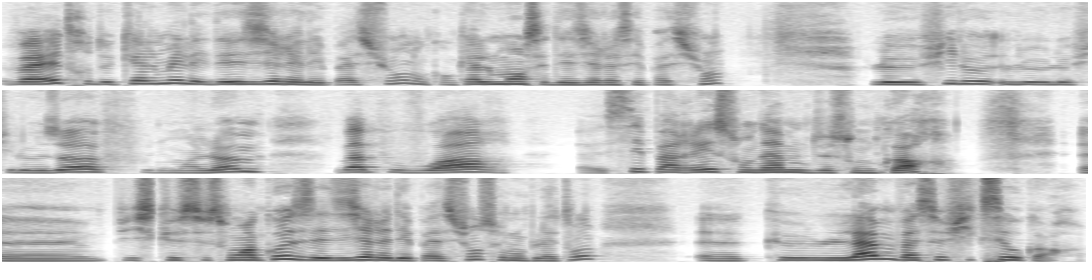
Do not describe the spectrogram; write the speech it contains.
va être de calmer les désirs et les passions, donc en calmant ses désirs et ses passions, le, philosophe, ou du moins l'homme, va pouvoir séparer son âme de son corps, euh, puisque ce sont à cause des désirs et des passions, selon Platon, euh, que l'âme va se fixer au corps.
